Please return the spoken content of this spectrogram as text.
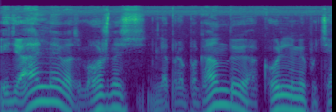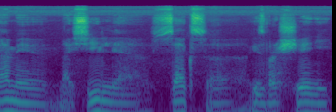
Идеальная возможность для пропаганды окольными путями насилия, секса, извращений.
